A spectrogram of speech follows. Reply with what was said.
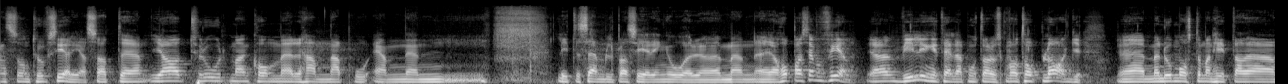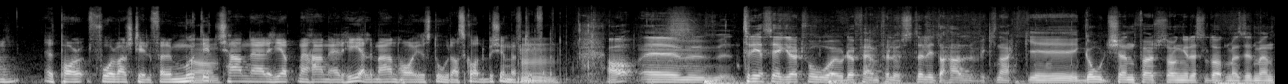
en sån tuff serie. Så att eh, jag tror man kommer hamna på en, en lite sämre placering i år. eh, Men eh, jag hoppas jag får fel. Jag vill ju inget heller att Motala ska vara topplag. Eh, Men då måste man hitta ett par forwards till. För Mutic, han är het när han är hel, men han har ju stora skadebekymmer för tillfället. Ja, eh, tre segrar, två oavgjorda, fem förluster. Lite halvknack. Eh, godkänd försäsongen resultatmässigt. Men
